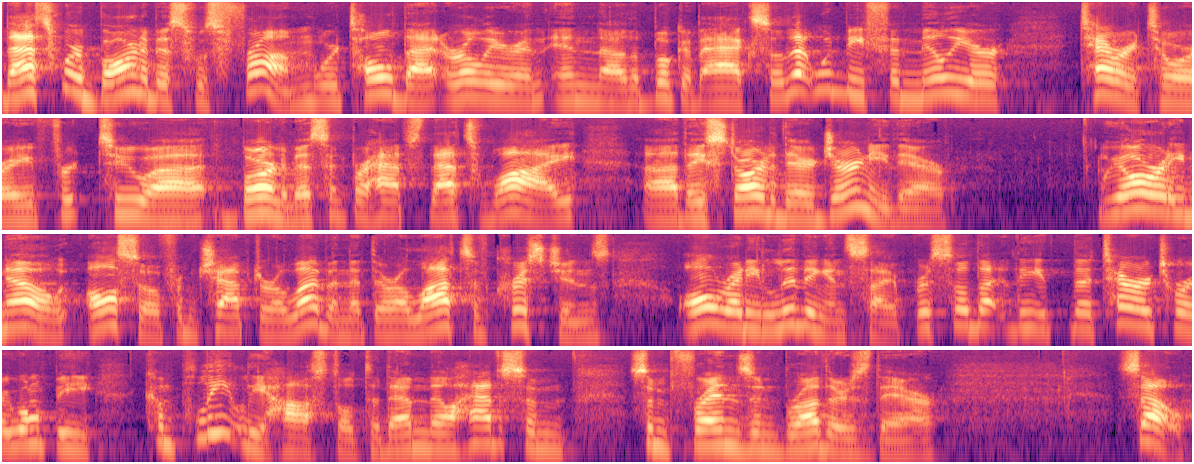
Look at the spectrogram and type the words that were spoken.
that's where Barnabas was from. We're told that earlier in, in uh, the book of Acts. So that would be familiar territory for, to uh, Barnabas, and perhaps that's why uh, they started their journey there. We already know also from chapter 11 that there are lots of Christians already living in Cyprus, so that the, the territory won't be completely hostile to them. They'll have some, some friends and brothers there. So,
